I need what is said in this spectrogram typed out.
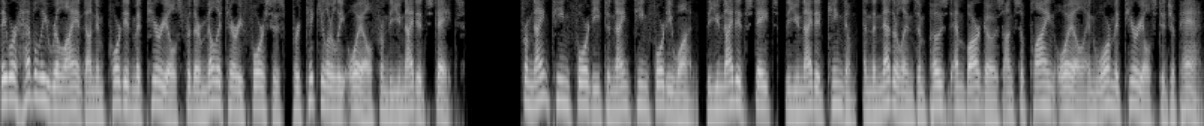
They were heavily reliant on imported materials for their military forces, particularly oil from the United States. From 1940 to 1941, the United States, the United Kingdom, and the Netherlands imposed embargoes on supplying oil and war materials to Japan.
